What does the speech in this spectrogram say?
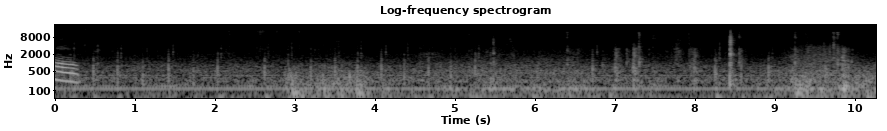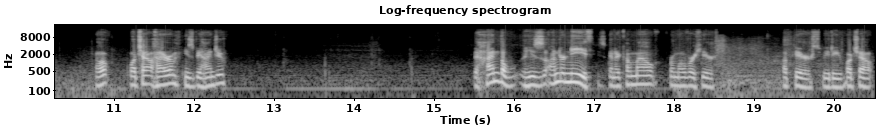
Oh, Oh, watch out, Hiram. He's behind you. Behind the. He's underneath. He's gonna come out from over here. Up here, sweetie. Watch out.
